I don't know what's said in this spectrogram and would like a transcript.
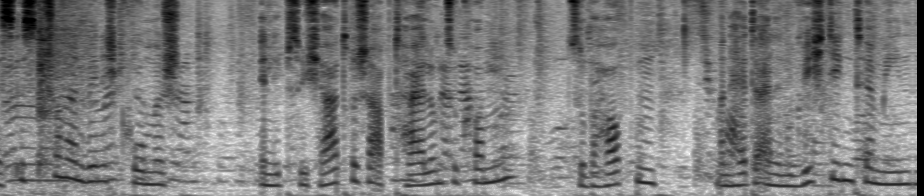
Es ist schon ein wenig komisch, in die psychiatrische Abteilung zu kommen, zu behaupten, man hätte einen wichtigen Termin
